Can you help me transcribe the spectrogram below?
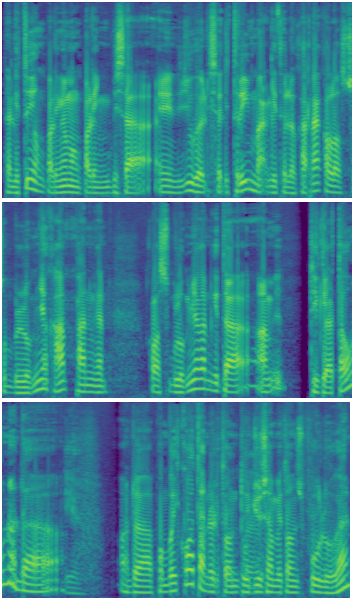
Dan itu yang paling memang paling bisa ini juga bisa diterima gitu loh. Karena kalau sebelumnya kapan kan? Kalau sebelumnya kan kita ambil tiga tahun ada Iya. ada pemboikotan dari tahun Boikotan. 7 sampai tahun 10 kan?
